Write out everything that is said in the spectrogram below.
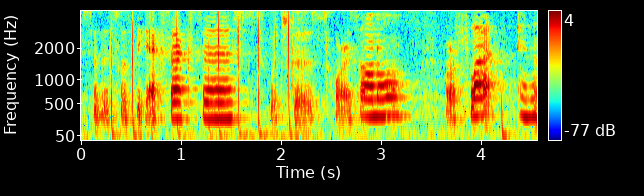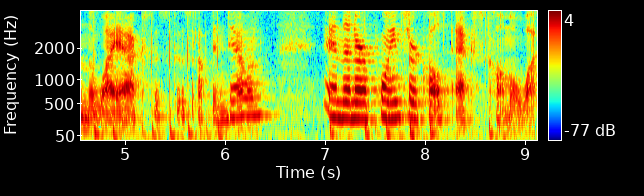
So this was the x-axis, which goes horizontal or flat, and then the y-axis goes up and down. And then our points are called x comma y.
